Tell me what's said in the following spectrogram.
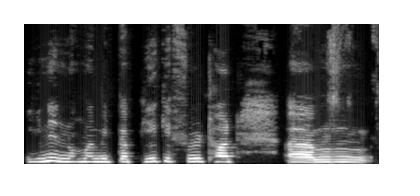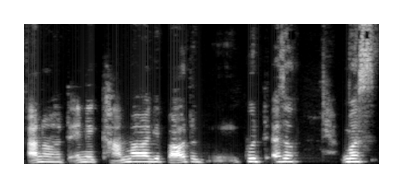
innen nochmal mit Papier gefüllt hat. Ähm, einer hat eine Kamera gebaut. Gut, also was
